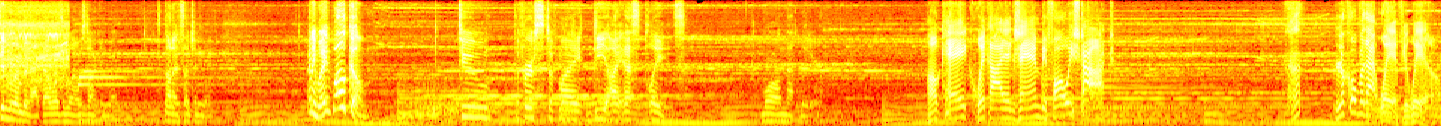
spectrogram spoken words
Didn't remember that. That wasn't what I was talking about. Not as such, anyway. Anyway, welcome to the first of my DIS plays. More on that later. Okay, quick eye exam before we start. Huh? Look over that way, if you will.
